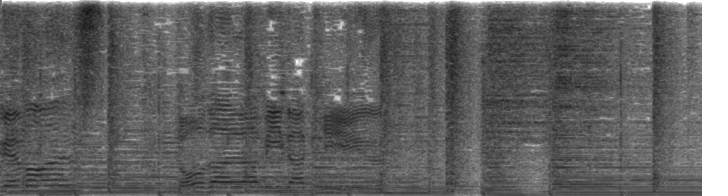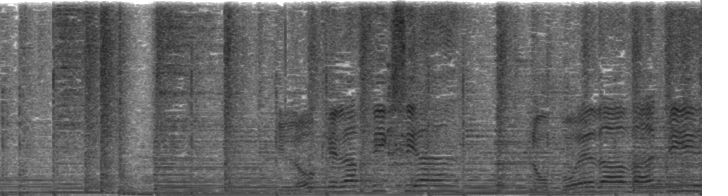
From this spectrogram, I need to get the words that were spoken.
Juguemos toda la vida aquí. Y lo que la asfixia no pueda batir,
